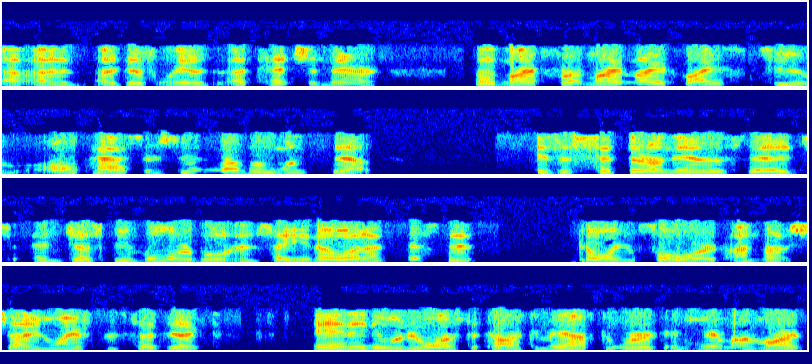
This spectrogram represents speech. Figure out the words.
uh, uh, definitely a, a tension there. But my my my advice to all pastors: your number one step is to sit there on the end of the stage and just be vulnerable and say, you know what, I missed it. Going forward, I'm not shying away from the subject. And anyone who wants to talk to me afterward and hear my heart,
